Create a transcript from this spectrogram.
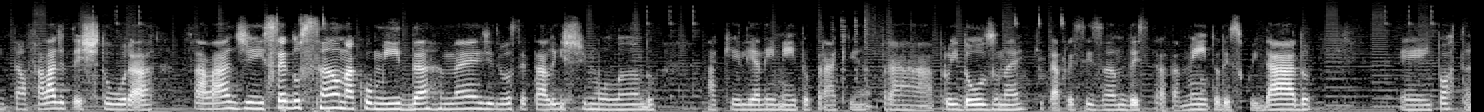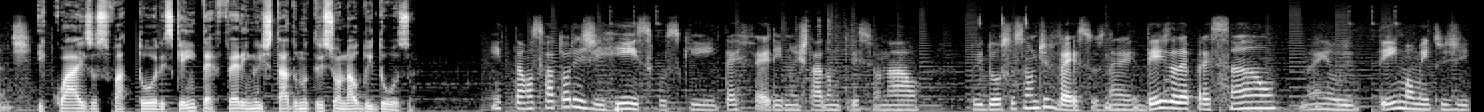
Então, falar de textura, falar de sedução na comida, né, de você estar tá ali estimulando aquele alimento para o idoso, né, que está precisando desse tratamento, desse cuidado é importante. E quais os fatores que interferem no estado nutricional do idoso? Então, os fatores de riscos que interferem no estado nutricional do idoso são diversos, né? Desde a depressão, né? Tem momentos de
